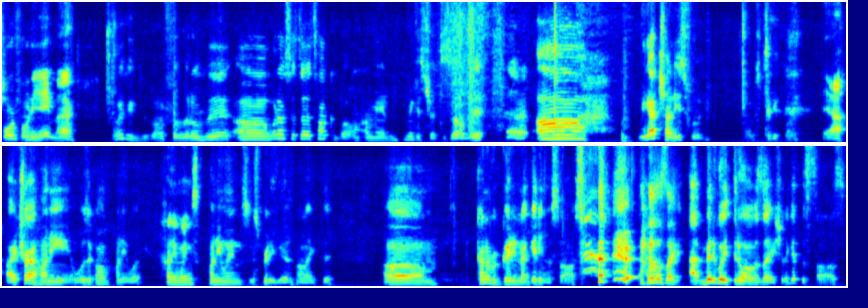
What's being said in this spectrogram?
Four man. We could keep going for a little bit. Uh, what else is there to talk about? I mean, we can stretch this out a bit. Uh, we got Chinese food. That was pretty fun. Yeah, I tried honey. What was it called? Honey what? honey wings. Honey wings. It's pretty good. I liked it. Um, kind of regretting not getting the sauce. I was like, at midway through, I was like, should I get the sauce?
